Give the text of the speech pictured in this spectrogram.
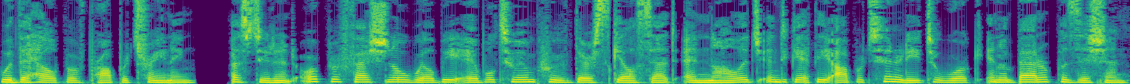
with the help of proper training, a student or professional will be able to improve their skill set and knowledge and get the opportunity to work in a better position.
